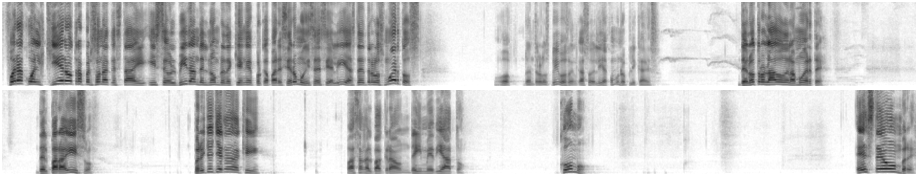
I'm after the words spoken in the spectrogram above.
Fuera cualquier otra persona que está ahí y se olvidan del nombre de quién es, porque aparecieron Moisés y Elías de entre los muertos, o de entre los vivos en el caso de Elías, ¿cómo uno explica eso? Del otro lado de la muerte, del paraíso. Pero ellos llegan aquí pasan al background de inmediato. ¿Cómo? Este hombre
